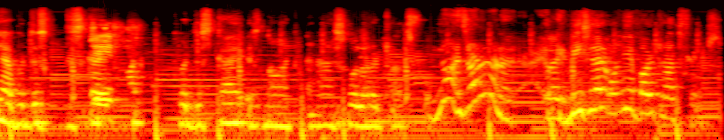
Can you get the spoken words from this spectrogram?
Yeah, but this this guy, is not, but this guy is not an asshole or a transphobe. No, it's not. No, no, no. But Okay, we say that only about transphobes.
